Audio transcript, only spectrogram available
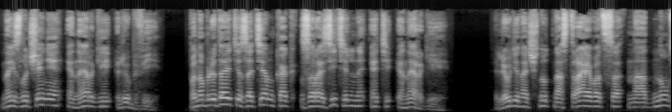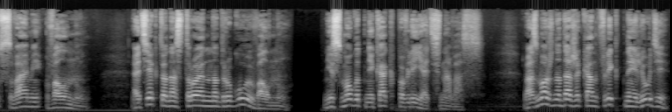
на излучение энергии любви. Понаблюдайте за тем, как заразительны эти энергии. Люди начнут настраиваться на одну с вами волну, а те, кто настроен на другую волну, не смогут никак повлиять на вас. Возможно, даже конфликтные люди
